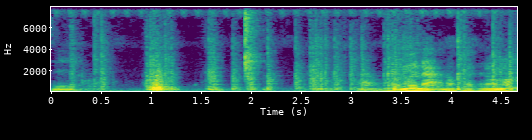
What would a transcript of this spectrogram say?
สิอ่าให้มื้อหน้าเนาะเพื่อนพี่น้องเนาะ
